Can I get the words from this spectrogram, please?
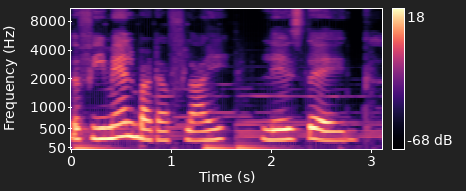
The female butterfly lays the egg.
